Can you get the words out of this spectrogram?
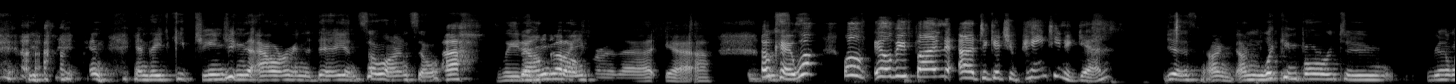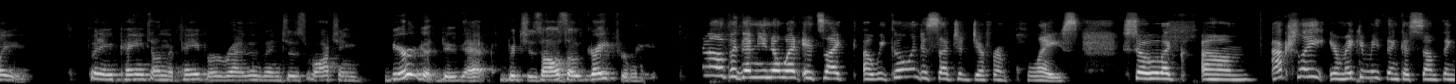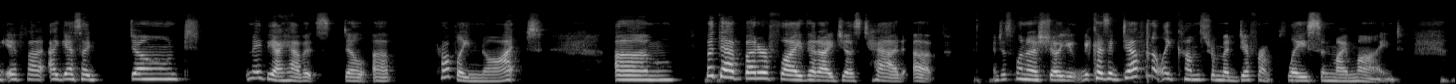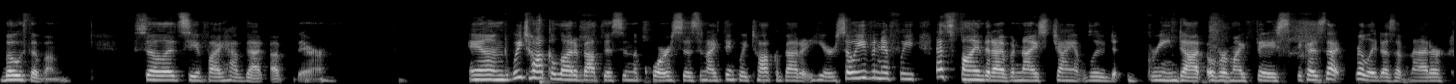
and and they keep changing the hour in the day and so on. So ah, we don't anyway, go for that. Yeah. Okay. Well, well, it'll be fun uh, to get you painting again. Yes, I'm. I'm looking forward to really putting paint on the paper rather than just watching Birgit do that, which is also great for me. No, but then you know what? It's like uh, we go into such a different place. So, like, um, actually, you're making me think of something. If I, I guess I don't, maybe I have it still up. Probably not. Um, but that butterfly that I just had up, I just want to show you because it definitely comes from a different place in my mind, both of them. So let's see if I have that up there. And we talk a lot about this in the courses, and I think we talk about it here. So even if we, that's fine that I have a nice giant blue green dot over my face because that really doesn't matter.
